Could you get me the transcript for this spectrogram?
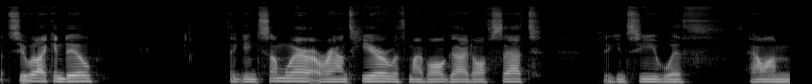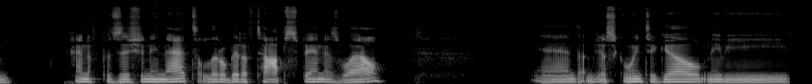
let's see what I can do. Thinking somewhere around here with my ball guide offset. So you can see with how I'm kind of positioning that, a little bit of top spin as well. And I'm just going to go maybe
